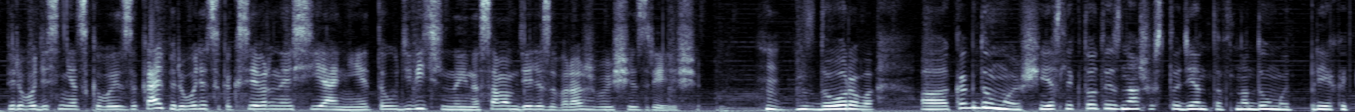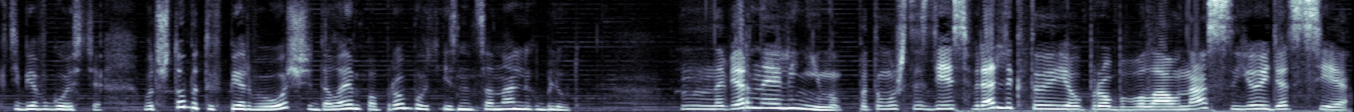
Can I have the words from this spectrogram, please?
в переводе с немецкого языка переводится как «северное сияние». Это удивительное и на самом деле завораживающее зрелище. Хм, здорово. А как думаешь, если кто-то из наших студентов надумает приехать к тебе в гости, вот что бы ты в первую очередь дала им попробовать из национальных блюд? Наверное, ленину, потому что здесь вряд ли кто ее пробовал, а у нас ее едят все.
